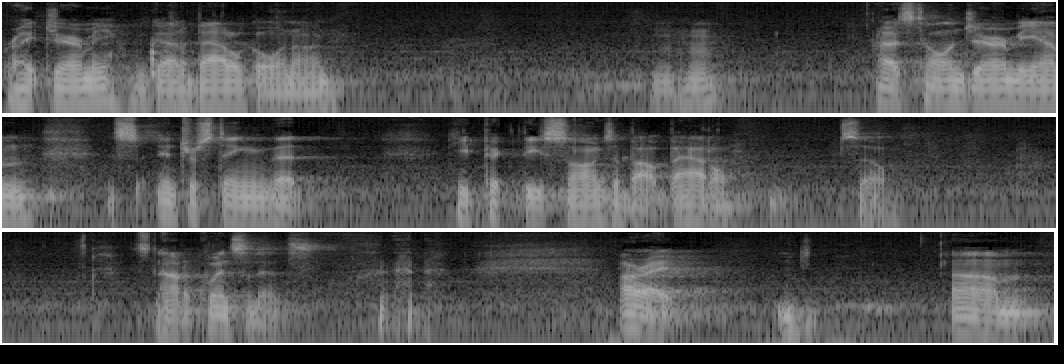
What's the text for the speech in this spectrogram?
Right, Jeremy? We've got a battle going on. Mm-hmm. I was telling Jeremy, um, it's interesting that he picked these songs about battle. So it's not a coincidence. All right. Um,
